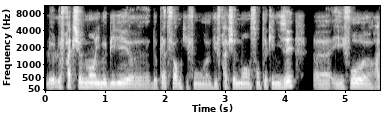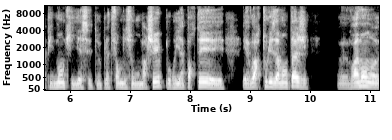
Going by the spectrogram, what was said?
le, le fractionnement immobilier euh, de plateformes qui font euh, du fractionnement sans tokeniser. et il faut rapidement qu'il y ait cette plateforme de second marché pour y apporter et, avoir tous les avantages euh, vraiment euh,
